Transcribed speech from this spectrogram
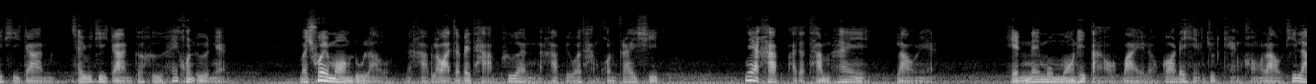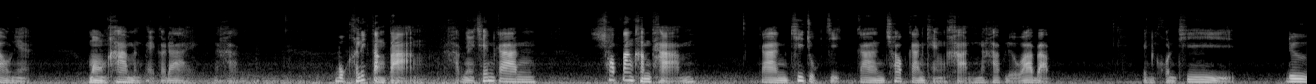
วิธีการใช้วิธีการก็คือให้คนอื่นเนี่ย มาช่วยมองดูเรานะครับ เราอาจจะไปถามเพื่อนนะครับ หรือว่าถามคนใกล้ชิด เนี่ยครับอาจจะทำให้เราเนี่ยเห็นในมุมมองที่ต่างออกไป แล้วก็ได้เห็นจุดแข็งของเราที่เราเนี่ยมองข้ามมันไปก็ได้นะครับ บุคลิกต่างๆนะครับ อย่างเช่นการชอบตั้งคำถาม การขี้จุกจิก การชอบการแข่งขันนะครับ หรือว่าแบบเป็นคนที่ดื้อ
